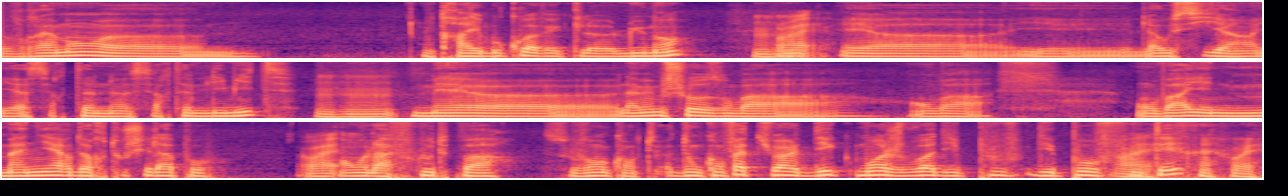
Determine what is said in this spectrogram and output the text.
vraiment, euh, on travaille beaucoup avec l'humain. Mhm. Ouais. Et, euh, et là aussi, il y a, il y a certaines, certaines limites. Mhm. Mais euh, la même chose, on va, on va, on va, il y a une manière de retoucher la peau. Ouais. On la floute pas. Souvent, quand tu- donc en fait, tu vois, dès que moi je vois des, plou- des floutés, ouais.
